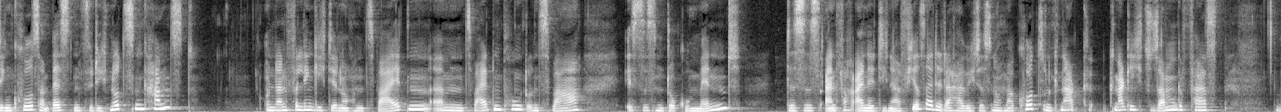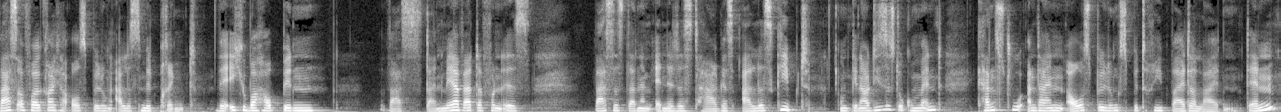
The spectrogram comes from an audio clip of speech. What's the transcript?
den Kurs am besten für dich nutzen kannst. Und dann verlinke ich dir noch einen zweiten, ähm, einen zweiten Punkt. Und zwar ist es ein Dokument, das ist einfach eine DIN A4-Seite. Da habe ich das nochmal kurz und knack, knackig zusammengefasst, was erfolgreiche Ausbildung alles mitbringt. Wer ich überhaupt bin, was dein Mehrwert davon ist, was es dann am Ende des Tages alles gibt. Und genau dieses Dokument kannst du an deinen Ausbildungsbetrieb weiterleiten. Denn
